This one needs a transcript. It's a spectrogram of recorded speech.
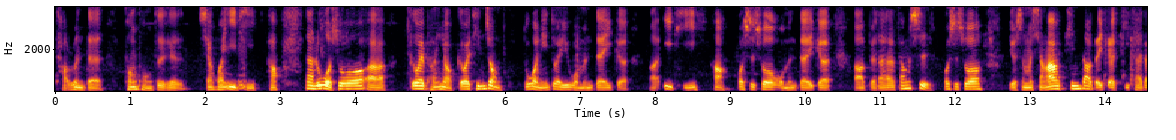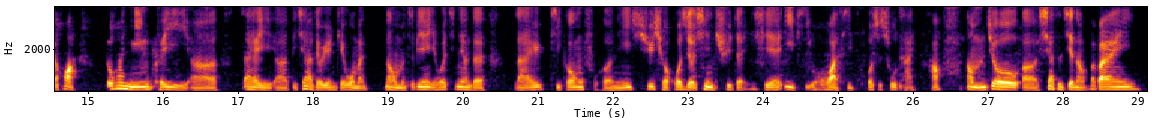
讨论的通膨这个相关议题。好，那如果说呃各位朋友、各位听众，如果您对于我们的一个呃议题哈，或是说我们的一个呃表达的方式，或是说有什么想要听到的一个题材的话，都欢迎可以呃在呃底下留言给我们。那我们这边也会尽量的来提供符合您需求或是有兴趣的一些议题或话题或是素材。好，那我们就呃下次见喽，拜拜。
